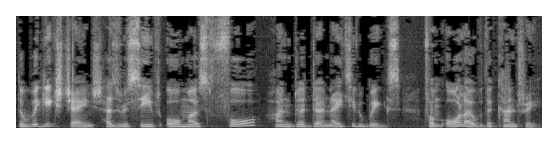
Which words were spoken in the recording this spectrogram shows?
the Wig Exchange has received almost 400 donated wigs from all over the country.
